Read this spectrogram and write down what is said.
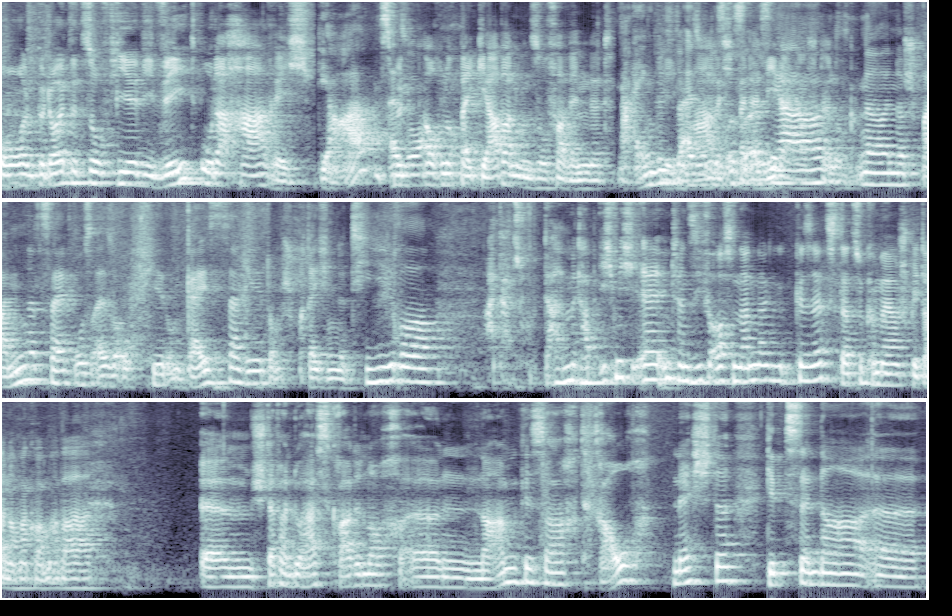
und bedeutet so viel wie wild oder haarig. ja, Es wird also auch noch bei Gerbern und so verwendet. Na, eigentlich, also das ist, bei der ist ja eine, eine spannende Zeit, wo es also auch viel um Geister geht, um sprechende Tiere. Ah, dazu, damit habe ich mich äh, intensiv auseinandergesetzt. Dazu können wir ja später nochmal kommen. Aber Ähm, Stefan, du hast gerade noch äh, einen Namen gesagt, Rauchnächte. Gibt es denn da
